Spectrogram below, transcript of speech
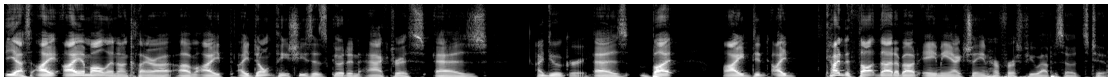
yes, I I am all in on Clara. Um I I don't think she's as good an actress as I do agree. as but I did I kind of thought that about Amy actually in her first few episodes too.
